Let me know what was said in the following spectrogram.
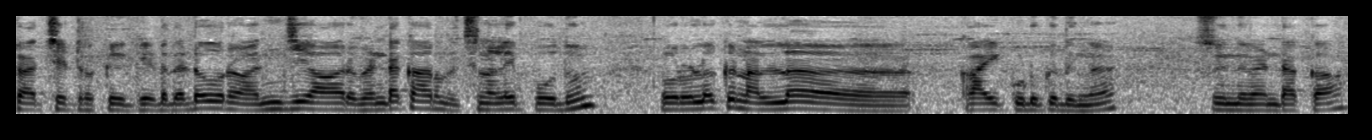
காய்ச்சிட்ருக்கு. கிட்டத்தட்ட ஒரு அஞ்சு ஆறு வெண்டைக்காய் இருந்துச்சுனாலே போதும். ஓரளவுக்கு நல்ல காய் கொடுக்குதுங்க. ஸோ இந்த வெண்டைக்காய்.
